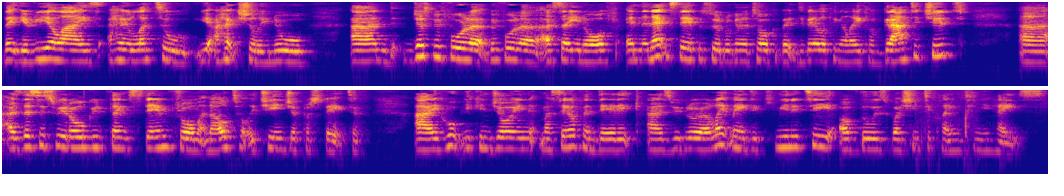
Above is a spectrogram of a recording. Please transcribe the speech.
that you realise how little you actually know. And just before I, before I, I sign off, in the next episode, we're going to talk about developing a life of gratitude, uh, as this is where all good things stem from and ultimately change your perspective. I hope you can join myself and Derek as we grow our like minded community of those wishing to climb to new heights.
